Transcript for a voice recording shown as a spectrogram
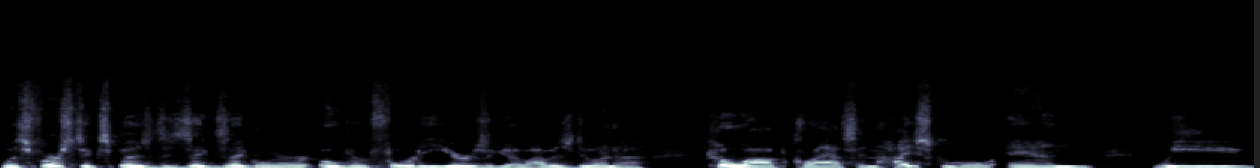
was first exposed to Zig Ziglar over 40 years ago. I was doing a co-op class in high school, and we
